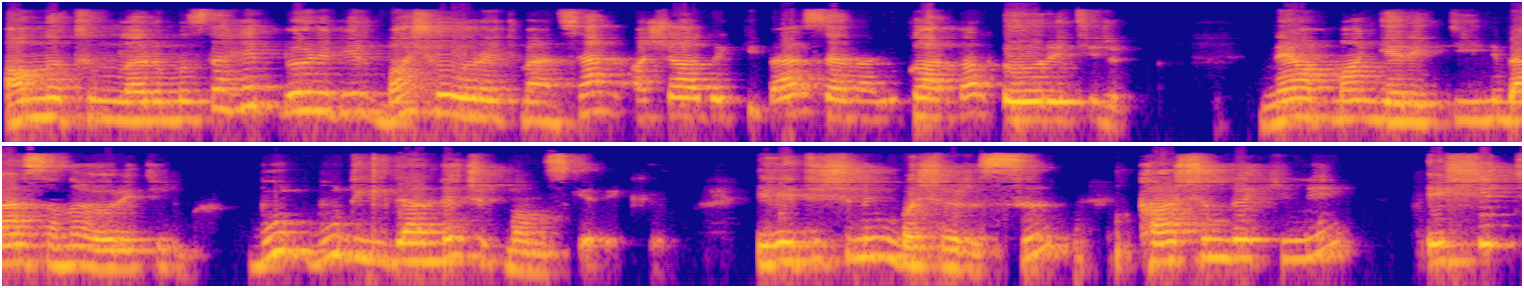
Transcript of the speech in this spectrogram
anlatımlarımızda hep böyle bir baş öğretmen. Sen aşağıdaki ben sana yukarıdan öğretirim. Ne yapman gerektiğini ben sana öğretirim. Bu, bu dilden de çıkmamız gerekiyor. İletişimin başarısı karşındakini eşit,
